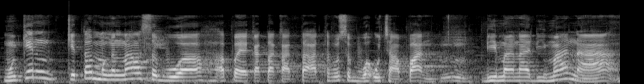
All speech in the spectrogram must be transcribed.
mungkin kita mengenal sebuah apa ya kata-kata atau sebuah ucapan Hmm. di mana di mana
